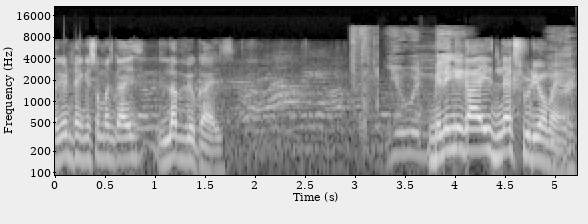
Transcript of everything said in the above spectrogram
Again thank you so much guys love you guys मिलेंगे गाइज़ नेक्स्ट वीडियो में।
